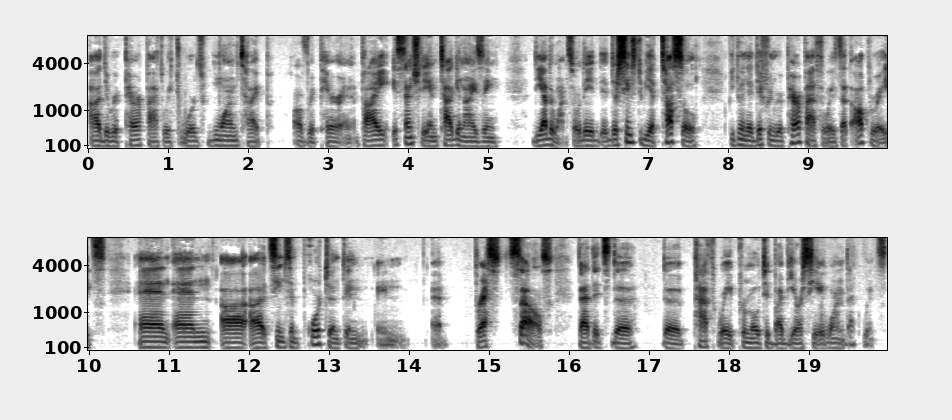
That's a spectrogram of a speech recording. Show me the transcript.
uh, the repair pathway towards one type of repair by essentially antagonizing the other one. So they, there seems to be a tussle between the different repair pathways that operates, and and uh, uh, it seems important in in breast cells that it's the the pathway promoted by BRCA1 that wins.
